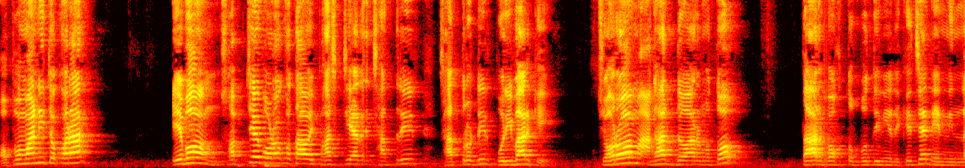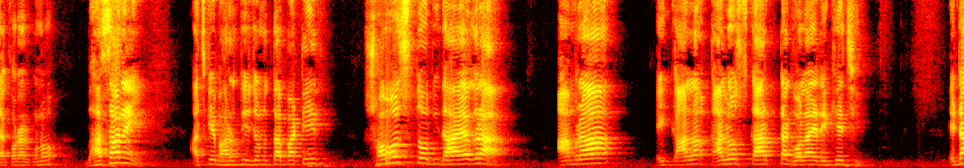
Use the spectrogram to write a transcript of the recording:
অপমানিত করা এবং সবচেয়ে বড় কথা ওই ফার্স্ট ইয়ারের ছাত্রীর, ছাত্রটির পরিবারকে চরম আঘাত দেওয়ার মতো তার বক্তব্য তিনি রেখেছেন। এর নিন্দা করার কোনো ভাষা নেই। আজকে ভারতীয় জনতা পার্টির সমস্ত বিধায়করা আমরা এই কালা, কালো স্কার্ফটা গলায় রেখেছি। এটা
